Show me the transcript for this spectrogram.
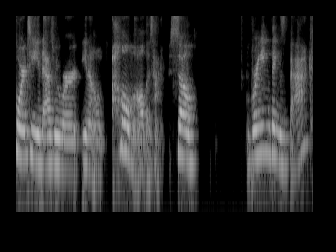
quarantined as we were, you know, home all the time. So bringing things back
